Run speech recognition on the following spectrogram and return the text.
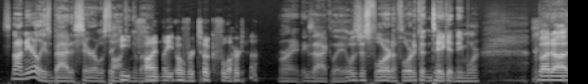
it's not nearly as bad as Sarah was The talking heat about. finally overtook Florida. Right, exactly. It was just Florida. Florida couldn't take it anymore. But uh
